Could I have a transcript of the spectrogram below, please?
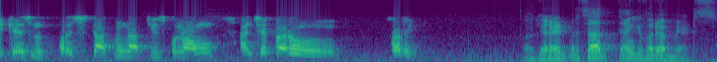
ఈ కేసును ప్రతిష్టాత్మకంగా తీసుకున్నాము అని చెప్పారు sorry. Okay, right Prasad, thank you for your updates.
